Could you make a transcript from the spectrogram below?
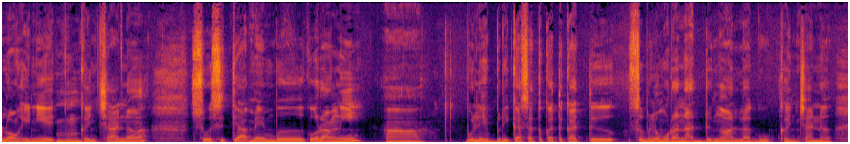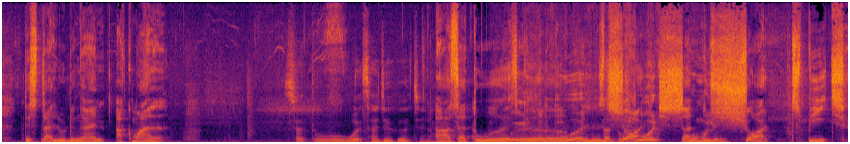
Plong ini Iaitu mm-hmm. Kencana So setiap member korang ni uh, boleh berikan satu kata-kata sebelum orang nak dengar lagu Kencana. Kita start dulu dengan Akmal. Satu word saja ke macam? Ah uh, satu words ke Satu word, satu short, pun satu boleh. short speech.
